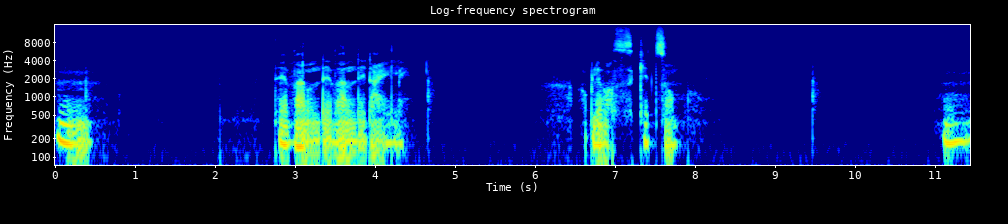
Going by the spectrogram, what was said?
Hmm. Det er veldig, veldig deilig å bli vasket sånn. Mm.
